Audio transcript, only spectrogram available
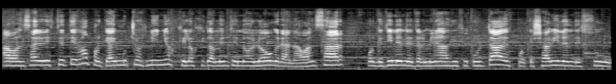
avanzar en este tema, porque hay muchos niños que lógicamente no logran avanzar porque tienen determinadas dificultades, porque ya vienen de su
